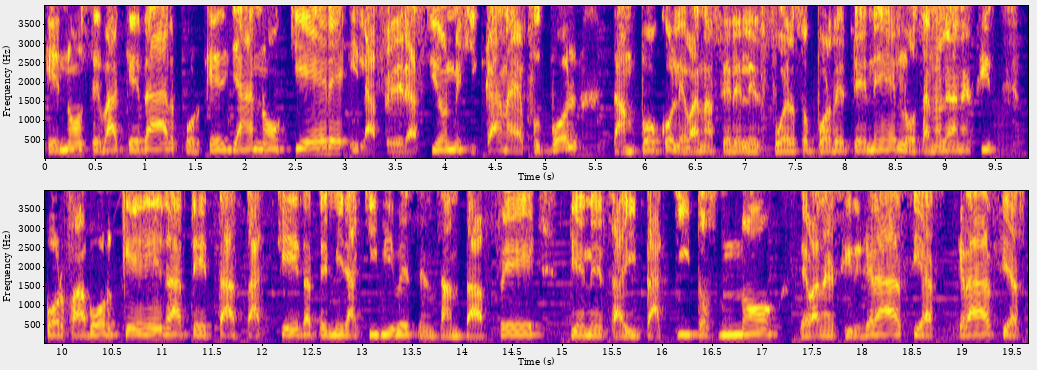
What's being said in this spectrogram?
que no se va a quedar porque él ya no quiere y la Federación Mexicana de Fútbol tampoco le van a hacer el esfuerzo por detenerlo. O sea, no le van a decir, por favor, quédate, tata, quédate. Mira, aquí vives en Santa Fe, tienes ahí taquitos. No, le van a decir gracias, gracias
